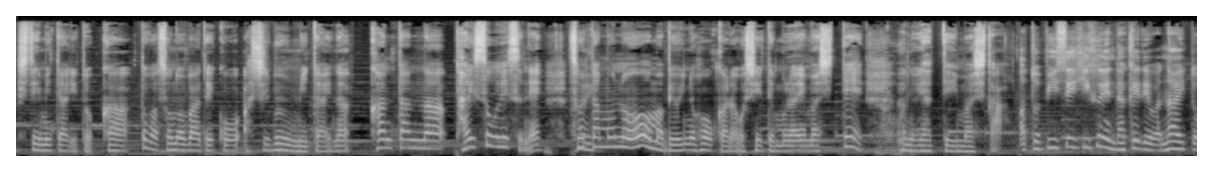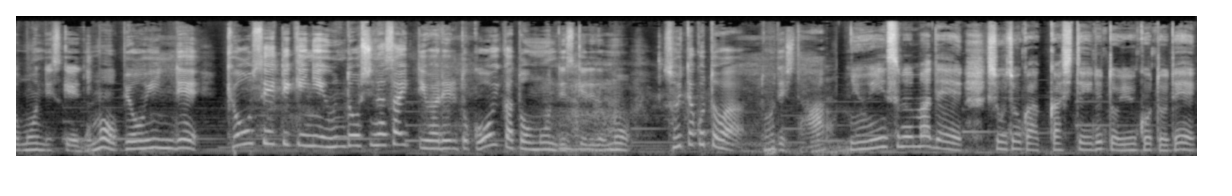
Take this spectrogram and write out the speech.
してみたりとか、あとはその場でこう足分みたいな簡単な体操ですね。そういったものをまあ病院の方から教えてもらいまして、あのやっていました。アトピー性皮膚炎だけではないと思うんですけれども、病院で強制的に運動しなさいって言われるとこ多いかと思うんですけれども、そういったことはどうでした？入院するまで症状が悪化しているということで、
